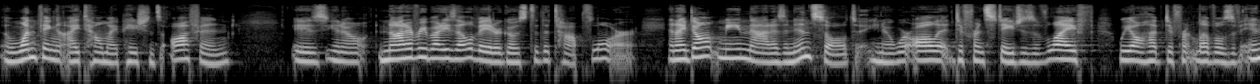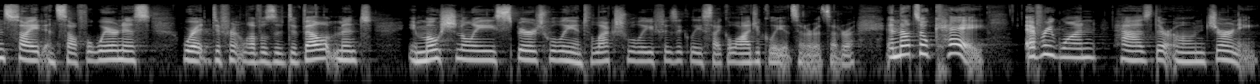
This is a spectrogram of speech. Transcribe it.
And one thing i tell my patients often is, you know, not everybody's elevator goes to the top floor. And I don't mean that as an insult. You know, we're all at different stages of life. We all have different levels of insight and self awareness. We're at different levels of development emotionally, spiritually, intellectually, physically, psychologically, et cetera, et cetera. And that's okay. Everyone has their own journey.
